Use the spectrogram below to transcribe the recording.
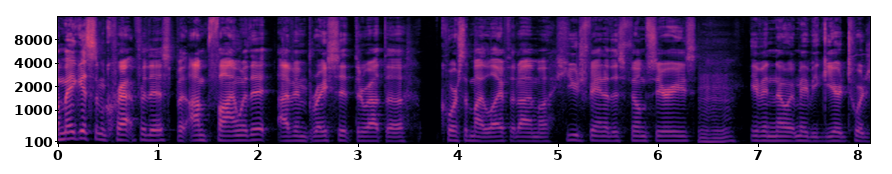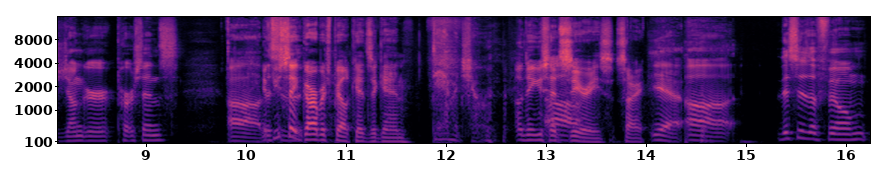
I may get some crap for this, but I'm fine with it. I've embraced it throughout the course of my life that I'm a huge fan of this film series, Mm-hmm. even though it may be geared towards younger persons. Uh, If you say a- Garbage Pail Kids again. damn it, Sean. Oh, no, you said series. Sorry. Yeah. Uh, this is a film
